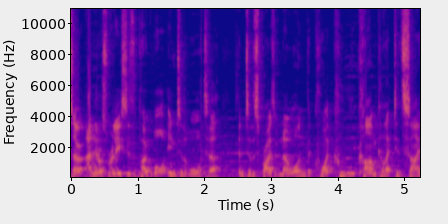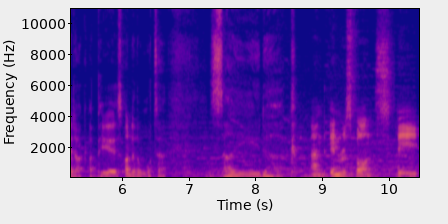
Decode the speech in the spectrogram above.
So Andros releases the Pokeball into the water, and to the surprise of no one, the quite cool, calm, collected Psyduck appears under the water. Psyduck. And in response, the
